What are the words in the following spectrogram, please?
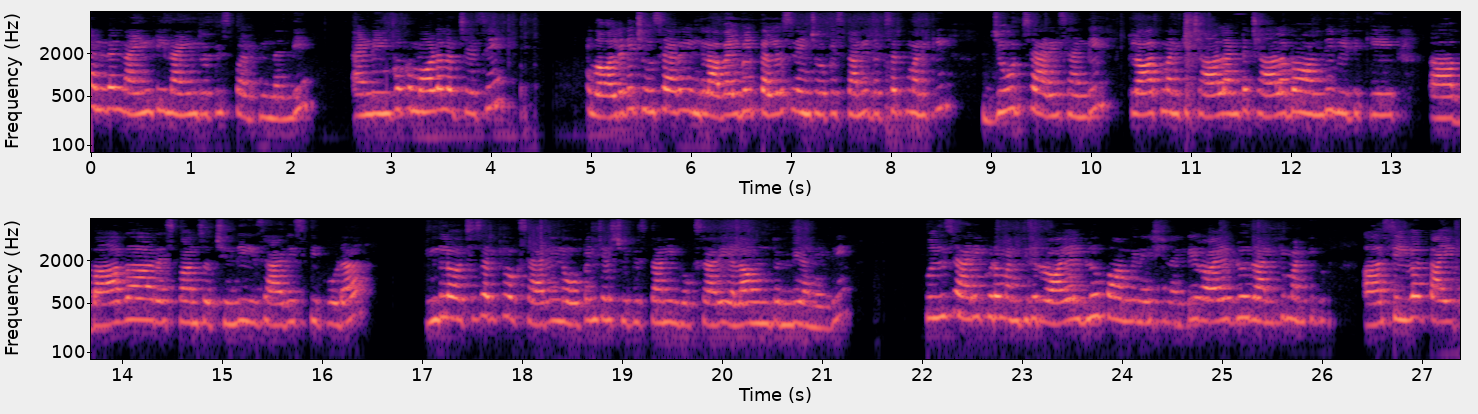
hundred and nine rupees పడుతుందండి. అండ్ ఇంకొక మోడల్ వచ్చేసి ఇవి ఆల్రెడీ చూసారు ఇందులో అవైలబుల్ కలర్స్ నేను చూపిస్తాను. ఇది వచ్చరికి మనకి జూట్ శారీస్ అండి. క్లాత్ మనకి చాలా అంటే చాలా బాగుంది. వీటికి బాగా రెస్పాన్స్ వచ్చింది ఈ శారీస్కి కూడా. ఇందులో వచ్చేసరికి ఒక శారీ నేను ఓపెన్ చేసి చూపిస్తాను ఇంకొక శారీ ఎలా ఉంటుంది అనేది. ఫుల్ శారీ కూడా మనకి ఇది రాయల్ బ్లూ కాంబినేషన్ అండి. రాయల్ బ్లూ దానికి మనకి సిల్వర్ టైప్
